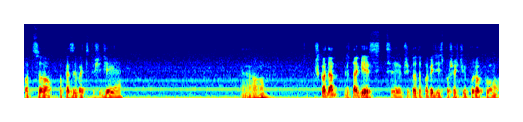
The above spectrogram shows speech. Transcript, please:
po co pokazywać, co tu się dzieje. No. Szkoda, że tak jest. Y, Przykro to powiedzieć po 6,5 roku,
